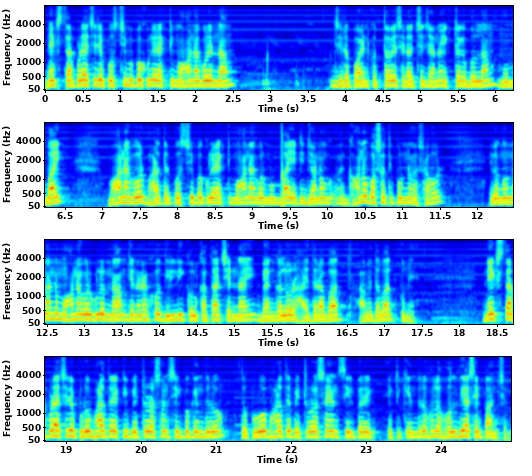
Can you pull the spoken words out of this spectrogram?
নেক্সট তারপরে আছে যে পশ্চিম উপকূলের একটি মহানগরের নাম, যেটা পয়েন্ট করতে হবে, সেটা হচ্ছে জানো একটাকে বললাম, মুম্বাই। মহানগর, ভারতের পশ্চিম উপকূলের একটি মহানগর মুম্বাই, এটি জন, ঘন বসতিপূর্ণ শহর এবং অন্যান্য মহানগরগুলোর নাম জেনে রাখো, দিল্লি, কলকাতা, চেন্নাই, ব্যাঙ্গালোর, হায়দ্রাবাদ, আহমেদাবাদ, পুনে। নেক্সট তারপরে আছে যে পূর্ব ভারতের একটি পেট্রো রসায়ন শিল্পকেন্দ্র তো পূর্ব ভারতের পেট্রো রসায়ন শিল্পের একটি কেন্দ্র হলো হলদিয়া শিল্পাঞ্চল।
